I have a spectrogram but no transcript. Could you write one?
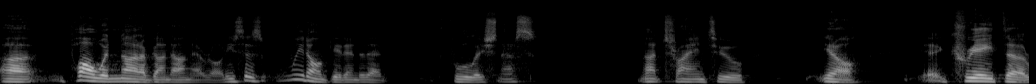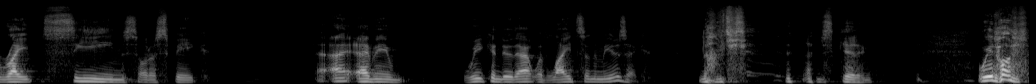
Uh, Paul would not have gone down that road. He says, We don't get into that foolishness, not trying to, you know, create the right scene, so to speak. I, I mean, we can do that with lights and the music. No, I'm just, I'm just kidding. We don't,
